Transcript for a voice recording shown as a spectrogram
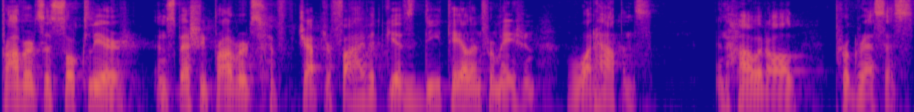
Proverbs is so clear, and especially Proverbs chapter 5, it gives detailed information what happens and how it all progresses.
